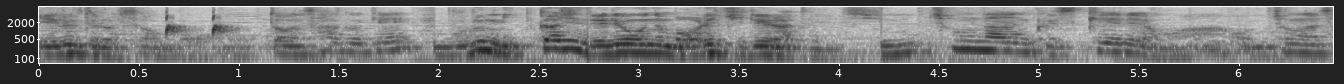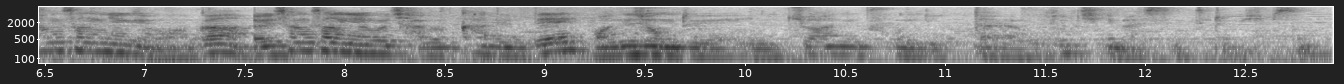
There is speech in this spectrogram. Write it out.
예를 들어서 뭐 어떤 사극에 무릎 밑까지 내려오는 머리 길이라든지 엄청난 그 스케일의 영화, 엄청난 상상력의 영화가 내 상상력을 자극하는데 어느 정도의 일조하는 부분도 있다라고 솔직히 말씀드리고 싶습니다.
